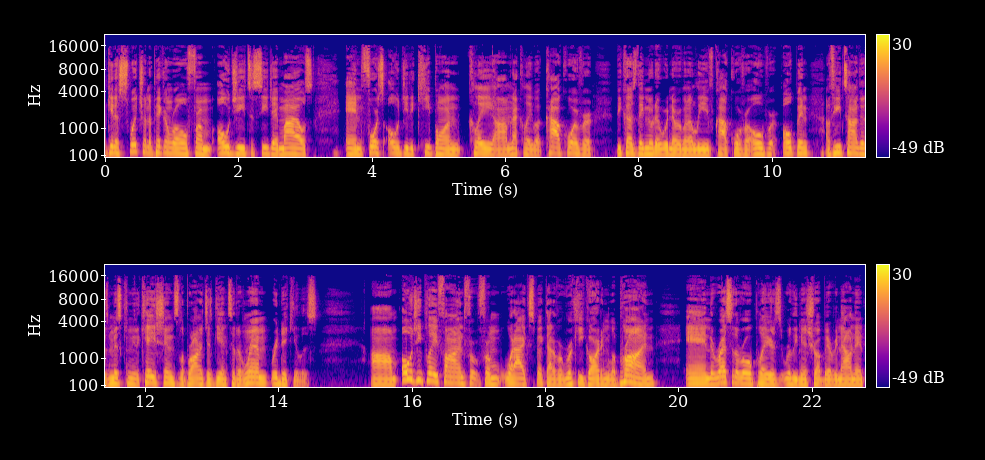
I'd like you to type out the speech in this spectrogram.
get a switch on the pick and roll from OG to CJ Miles and force OG to keep on Clay, um, not Clay, but Kyle Korver because they knew they were never going to leave Kyle Korver over, open. A few times there's miscommunications. LeBron is just getting to the rim. Ridiculous. Um, OG played fine for, from what I expect out of a rookie guarding LeBron. And the rest of the role players really didn't show up every now and then.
